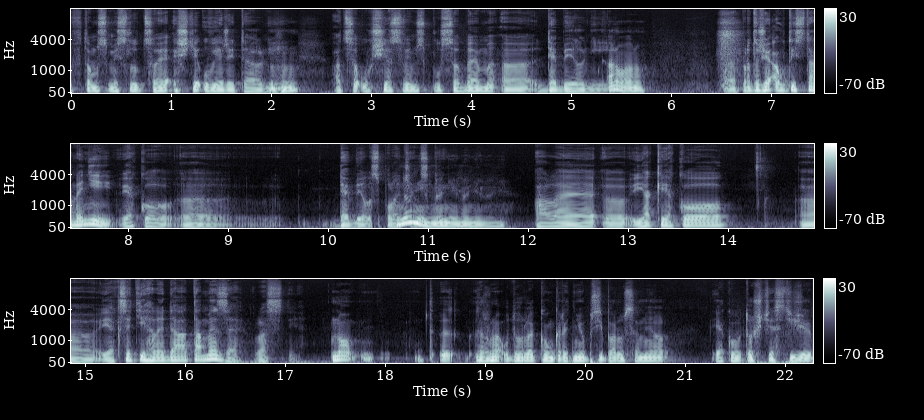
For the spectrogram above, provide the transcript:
v tom smyslu, co je ještě uvěřitelný uh-huh. a co už je svým způsobem uh, debilní. Ano, ano. Uh, protože autista není jako uh, debil společenský. Není, není, není, není. Ale uh, jak jako, uh, jak se ti hledá ta meze vlastně? No, zrovna u tohle konkrétního případu jsem měl jako to štěstí, že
